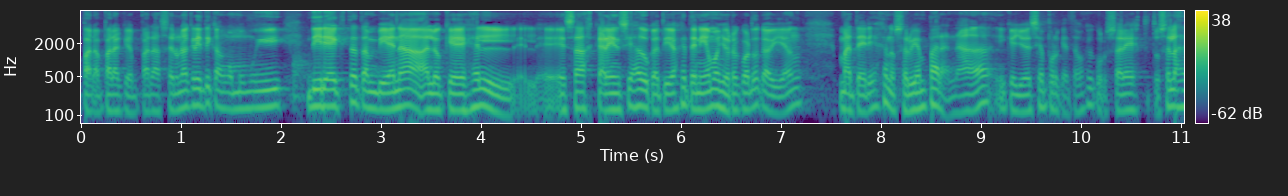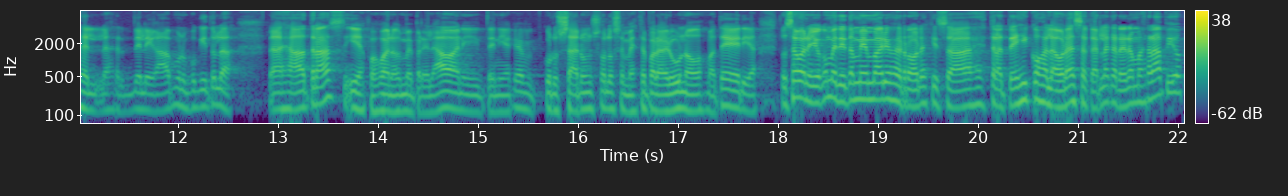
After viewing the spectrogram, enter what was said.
para, para, que, para hacer una crítica como muy directa también a, a lo que es el, el- esas carencias educativas que teníamos, yo recuerdo que habían materias que no servían para nada y que yo decía, ¿por qué tengo que cursar esto? Entonces las, de- las delegaba por un poquito, las, las dejaba atrás y después, bueno, me prelaban y tenía que cursar un solo semestre para ver una o dos materias. Entonces, bueno, yo cometí también varios errores quizás estratégicos a la hora de sacar la carrera más rápido,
